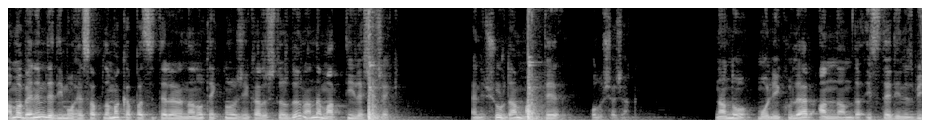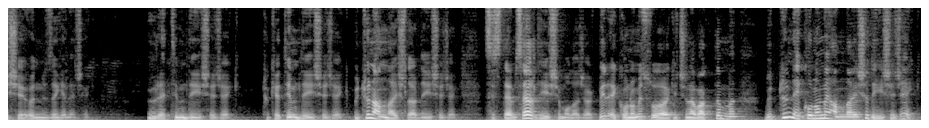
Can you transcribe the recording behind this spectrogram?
Ama benim dediğim o hesaplama kapasitelerine nanoteknolojiyi karıştırdığın anda maddileşecek. Yani şuradan madde oluşacak. Nano, moleküler anlamda istediğiniz bir şey önünüze gelecek. Üretim değişecek, tüketim değişecek, bütün anlayışlar değişecek. Sistemsel değişim olacak. Bir ekonomist olarak içine baktın mı bütün ekonomi anlayışı değişecek.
